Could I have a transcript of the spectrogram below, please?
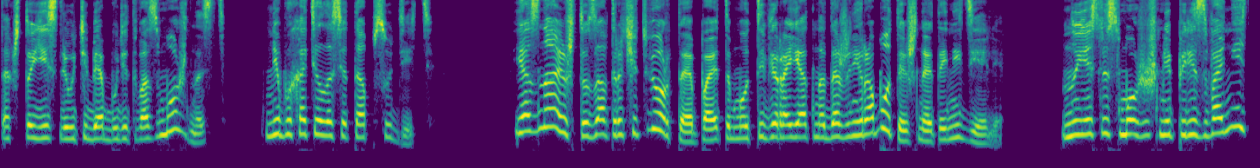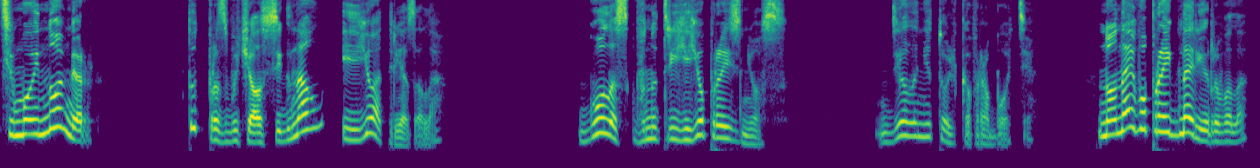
Так что если у тебя будет возможность, мне бы хотелось это обсудить. Я знаю, что завтра четвертое, поэтому ты, вероятно, даже не работаешь на этой неделе. Но если сможешь мне перезвонить, мой номер...» Тут прозвучал сигнал, и ее отрезало. Голос внутри ее произнес. Дело не только в работе. Но она его проигнорировала,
